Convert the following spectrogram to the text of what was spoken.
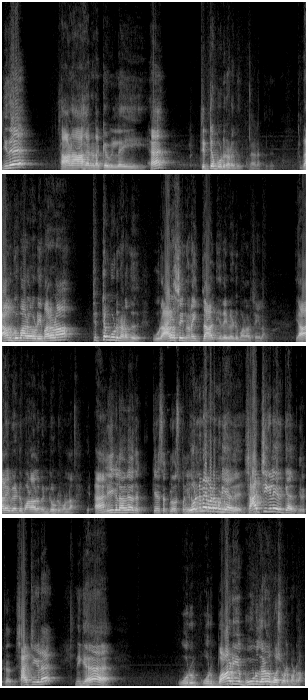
இது தானாக நடக்கவில்லை? திட்டம் போட்டு நடக்குது. நடக்குது. ராம்குமார் அவருடைய மரணம் திட்டம் போட்டு நடந்தது. ஒரு அரசை நினைத்தால் எதை வேண்டுமானாலும் செய்யலாம். யாரை வேண்டுமானாலும் என்கவுண்டர் பண்ணலாம்? லீகலாகவே அதை கேஸை க்ளோஸ் பண்ணி ஒண்ணுமே பண்ண முடியாது. சாட்சிகளே இருக்காது. இருக்காது. சாட்சிகளை நீங்க ஒரு ஒரு பாடியை மூணு தடவை போஸ்ட்மார்ட்டம் பண்றான்.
